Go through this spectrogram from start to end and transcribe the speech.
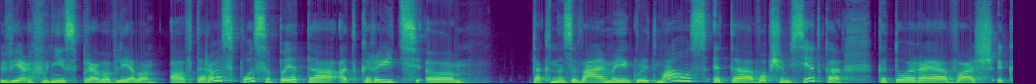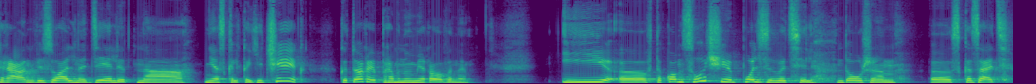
вверх-вниз, вправо-влево. А второй способ — это открыть э, так называемый grid mouse — это, в общем, сетка, которая ваш экран визуально делит на несколько ячеек, которые пронумерованы. И э, в таком случае пользователь должен э, сказать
